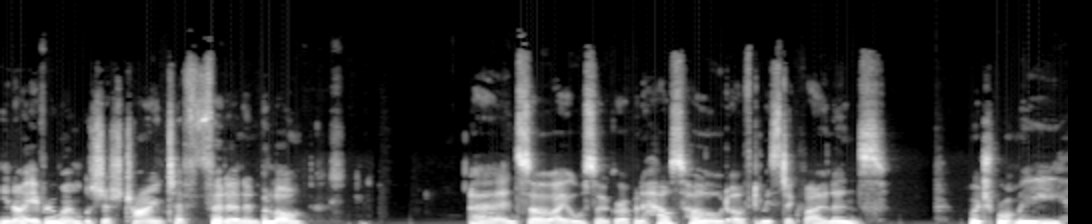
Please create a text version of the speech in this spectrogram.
you know, everyone was just trying to fit in and belong. Uh, and so I also grew up in a household of domestic violence, which brought me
